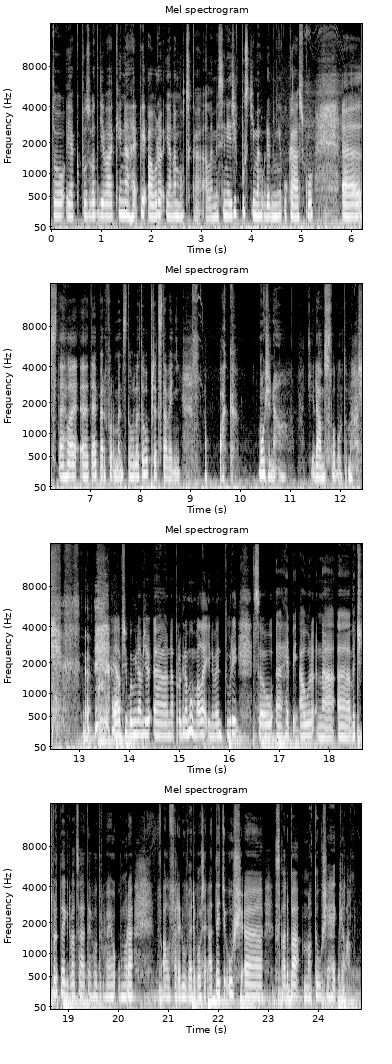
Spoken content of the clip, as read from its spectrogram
to, jak pozvat diváky na Happy Hour Jana Mocka, ale my si nejdřív pustíme hudební ukázku uh, z téhle, té performance, tohle toho představení. A pak možná ti dám slovo, Tomáš. A já připomínám, že na programu Malé inventury jsou Happy Hour na, ve čtvrtek 22. února v Alfredu ve dvoře. A teď už skladba Matouše Hekela.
